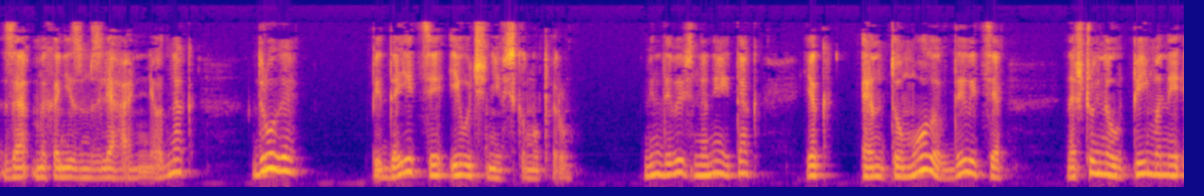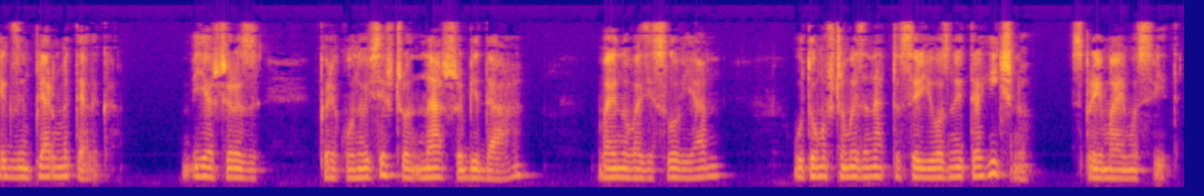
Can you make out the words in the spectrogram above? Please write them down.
за механізм злягання. Однак друге піддається і учнівському перу. Він дивився на неї так, як ентомолог дивиться на щойно впійманий екземпляр метелика. Я ще раз переконуюся, що наша біда, маю на увазі слов'ян, у тому, що ми занадто серйозно і трагічно сприймаємо світ,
